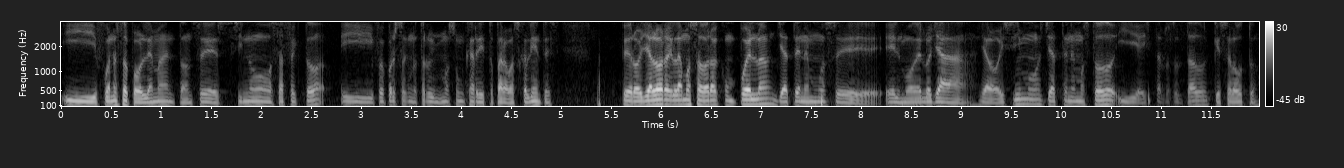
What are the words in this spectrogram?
Y fue nuestro problema, entonces sí nos afectó y fue por eso que nosotros tuvimos un carrito para Aguascalientes. Pero ya lo arreglamos ahora con Puebla, ya tenemos eh, el modelo, ya, ya lo hicimos, ya tenemos todo y ahí está el resultado, que es el auto.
